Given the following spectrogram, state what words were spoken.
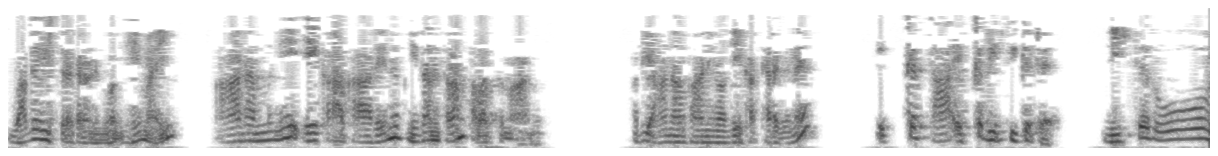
වග විස්තර කරන්න ඕනේ මෙහෙමයි ආරම්භනේ ඒකාකාරයෙන් නිරන්තරම් පවත්වමාන. අපි ආනාපානිය වගේ එකක් අරගෙන එක තා එක දිගට නිතරම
